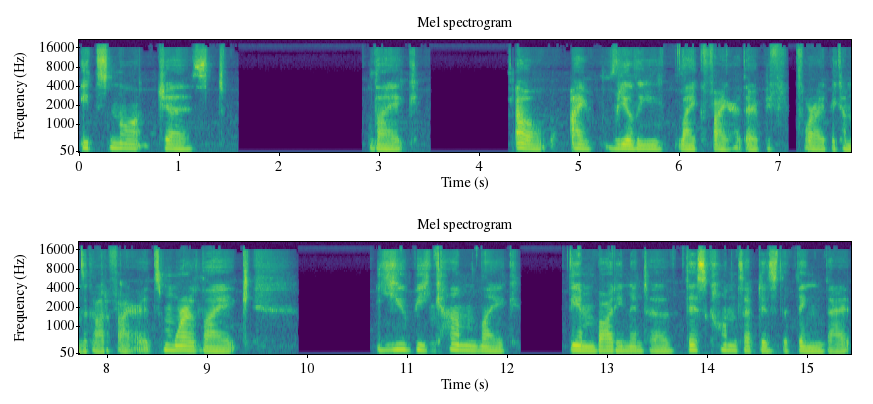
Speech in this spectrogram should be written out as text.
it's not just like oh i really like fire there before i become the god of fire it's more like you become like the embodiment of this concept is the thing that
